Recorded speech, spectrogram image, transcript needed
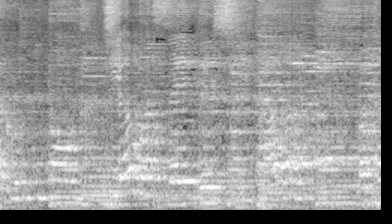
I couldn't know till I say this. But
